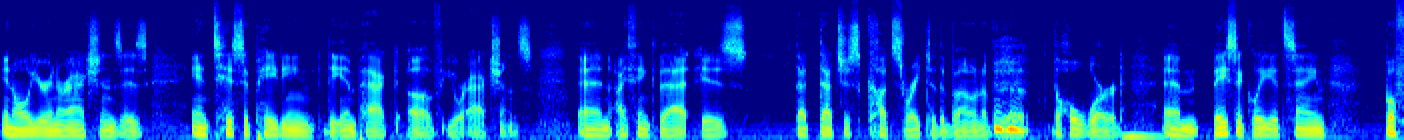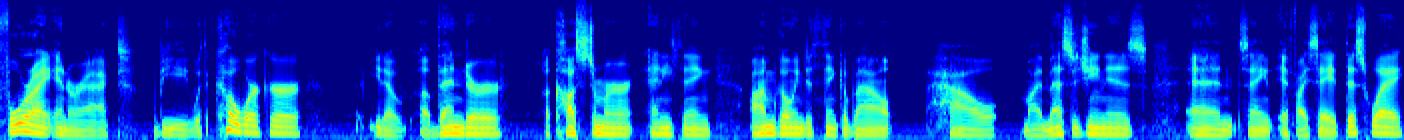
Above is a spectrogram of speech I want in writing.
in all your interactions is anticipating the impact of your actions and i think that is that that just cuts right to the bone of the Mhm. the whole word and basically it's saying before i interact be with a coworker you know a vendor a customer anything i'm going to think about how my messaging is and saying if i say it this way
